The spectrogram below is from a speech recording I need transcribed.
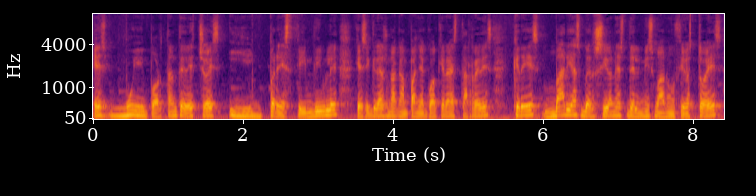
Es muy importante, de hecho es imprescindible que si creas una campaña en cualquiera de estas redes, crees varias versiones del mismo anuncio. Esto es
